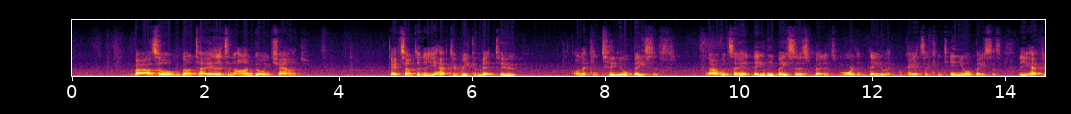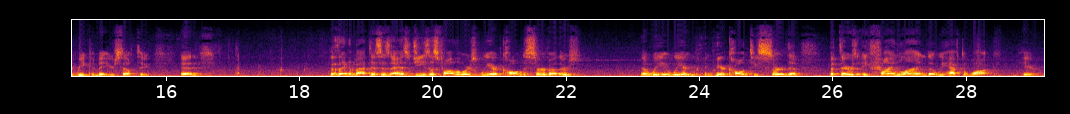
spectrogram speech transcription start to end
But I also am going to tell you that's an ongoing challenge. Okay, it's something that you have to recommit to on a continual basis. Now, I would say a daily basis, but it's more than daily. Okay, it's a continual basis that you have to recommit yourself to. And the thing about this is, as Jesus followers, we are called to serve others. Now, we, we, are, we are called to serve them, but there's a fine line that we have to walk here.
